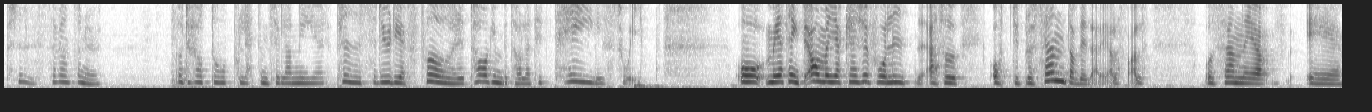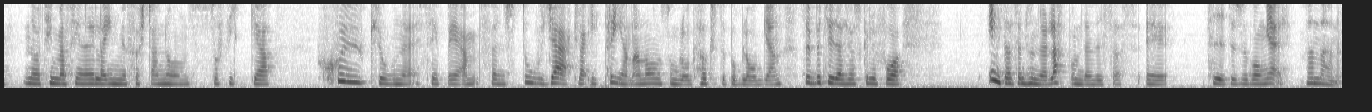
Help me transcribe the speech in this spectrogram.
Priser, vänta nu. Och det var då poletten trillade ner. Priser, det är ju det företagen betalar till Tailsweep. Och, men jag tänkte, ja men jag kanske får lite, alltså 80% av det där i alla fall. Och sen när jag eh, några timmar senare la in min första annons så fick jag 7 kronor CPM för en stor jäkla Ipren-annons som låg högst upp på bloggen. Så det betyder att jag skulle få inte ens en hundralapp om den visas eh, 10 000 gånger. Vänta här nu.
